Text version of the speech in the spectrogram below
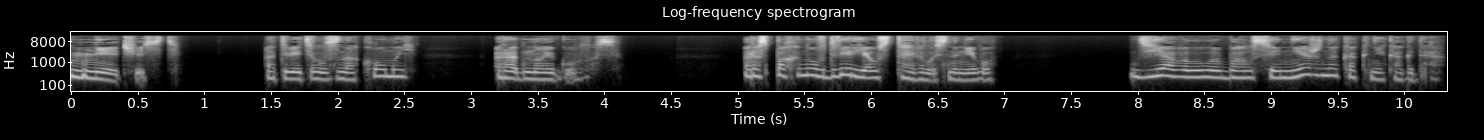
«Нечисть», — ответил знакомый, родной голос. Распахнув дверь, я уставилась на него. Дьявол улыбался нежно, как никогда.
